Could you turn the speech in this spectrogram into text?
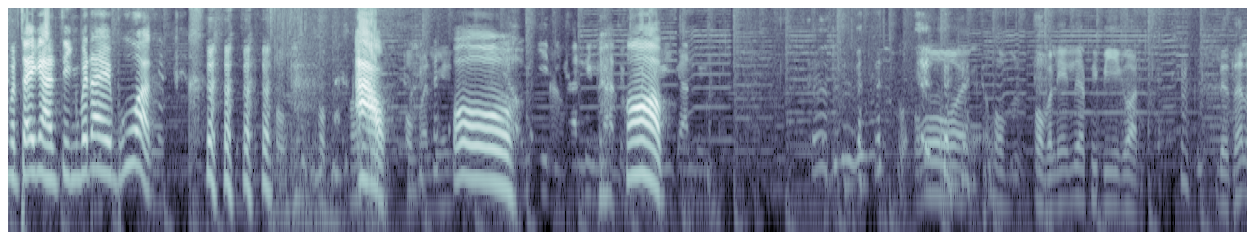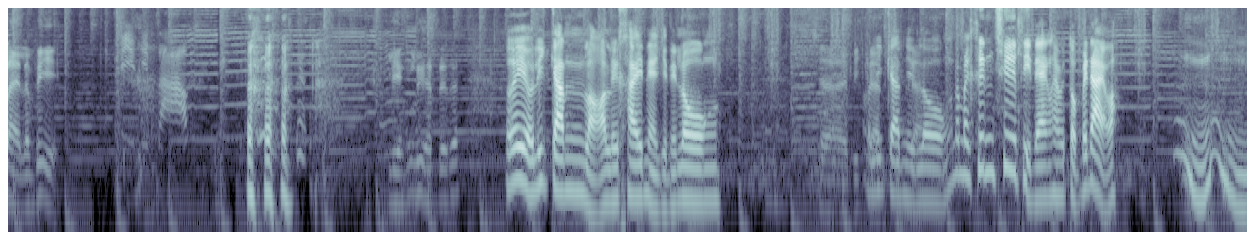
มันใช้งานจริงไม่ได้พวกผมผมอ้าวผมมาเลี้ยงโอ้อีกอันหนึ่งอันหนึ่งหอบกอันหนึ่ง โอ้ยผมผมมาเลี้ยงเลือดพี่บีก่อนเหลือเท่าไหร่แล้วพี่สี่สิบสามเลี้ยงเลือดด้วยนะเฮ้ยโอลิกันเหรอหรือใครเนี่ยอยู่ในโรงใช่พี่โอลิกันอยู่ในโรงทำไมขึ้นชื่อสีแดงทำไมตบไม่ได้วะอืม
